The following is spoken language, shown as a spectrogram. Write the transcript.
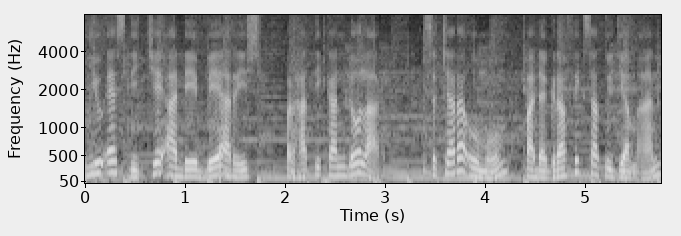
USD CAD bearish, perhatikan dolar. Secara umum, pada grafik satu jaman,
